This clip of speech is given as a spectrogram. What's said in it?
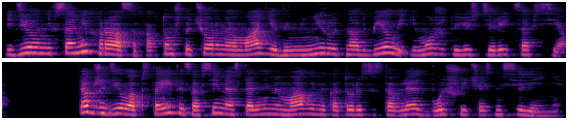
И дело не в самих расах, а в том, что черная магия доминирует над белой и может ее стереть совсем. Так же дело обстоит и со всеми остальными магами, которые составляют большую часть населения.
